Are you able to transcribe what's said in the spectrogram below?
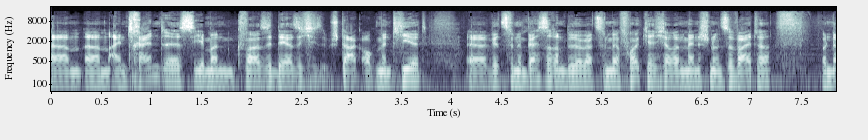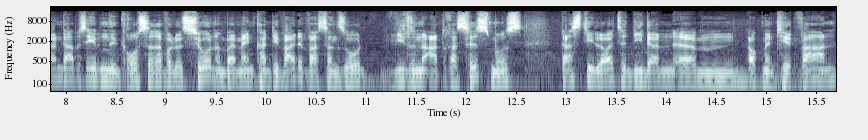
ähm, ähm, ein Trend ist, jemand quasi, der sich stark augmentiert, äh, wird zu einem besseren Bürger, zu einem erfolgreicheren Menschen und so weiter. Und dann gab es eben eine große Revolution und bei Mankind Divided war es dann so, wie so eine Art Rassismus, dass die Leute, die dann ähm, augmentiert waren,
